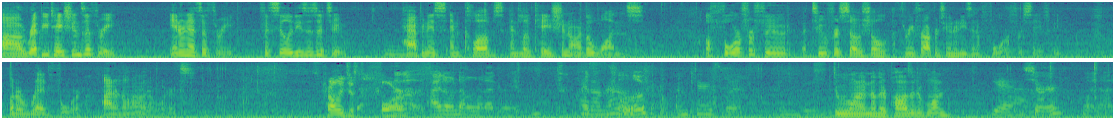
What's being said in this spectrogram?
uh, reputation's a three, internet's a three, facilities is a two, happiness and clubs and location are the ones. A four for food, a two for social, a three for opportunities, and a four for safety. But a red four. I don't know how that works. it's probably just a I four. don't, I don't know what I'd rate. I don't know. I'm curious what. Do we want another positive one? Yeah. Sure. Why not?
